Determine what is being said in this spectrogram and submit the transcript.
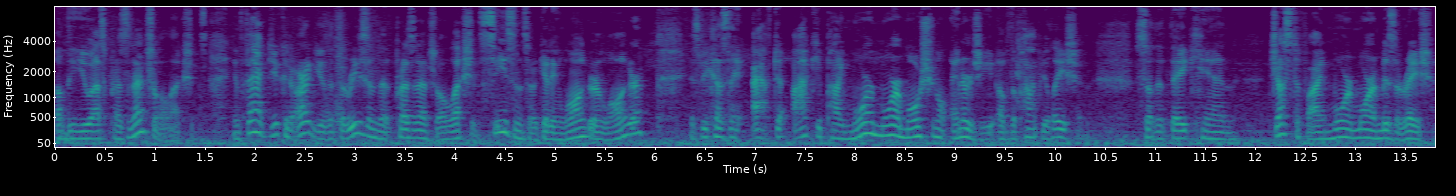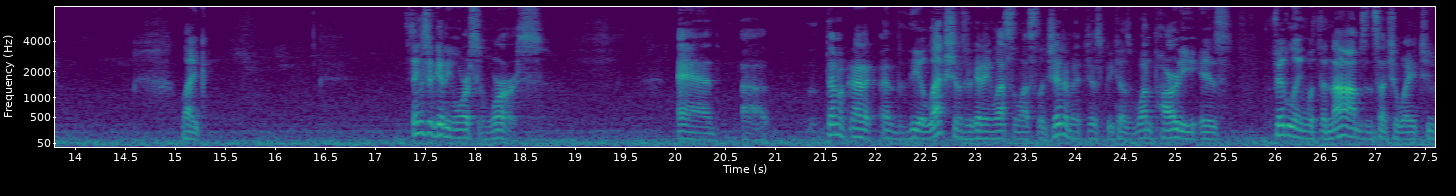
of the U.S. presidential elections. In fact, you could argue that the reason that presidential election seasons are getting longer and longer is because they have to occupy more and more emotional energy of the population so that they can justify more and more immiseration. Like, things are getting worse and worse. And uh, Democratic and the elections are getting less and less legitimate just because one party is fiddling with the knobs in such a way to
